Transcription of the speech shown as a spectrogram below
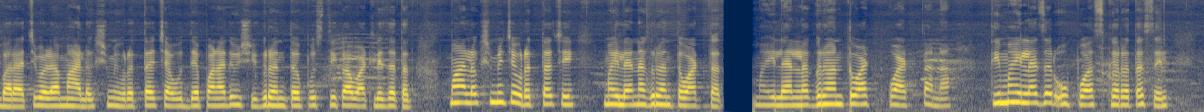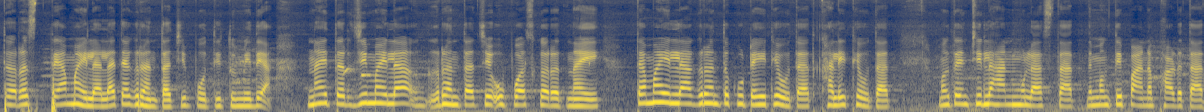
बऱ्याच वेळा महालक्ष्मी व्रताच्या उद्यापना दिवशी ग्रंथ पुस्तिका वाटले जातात. महालक्ष्मीचे व्रताचे महिलांना ग्रंथ वाटतात. महिलांना ग्रंथ वाट वाटताना ती महिला जर उपवास करत असेल तरच त्या महिलाला त्या ग्रंथाची पोती तुम्ही द्या. नाहीतर जी महिला ग्रंथाचे उपवास करत नाही त्या महिला ग्रंथ कुठेही ठेवतात खाली ठेवतात. मग त्यांची लहान मुलं असतात मग ते पानं फाडतात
